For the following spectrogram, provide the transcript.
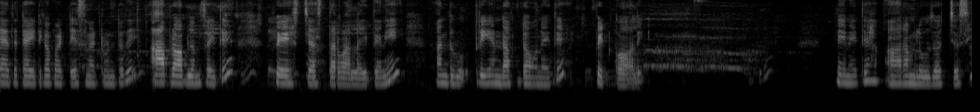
లేదా టైట్గా పట్టేసినట్టు ఉంటుంది. ఆ ప్రాబ్లమ్స్ అయితే ఫేస్ చేస్తారు వాళ్ళైతేని. అందుకు త్రీ అండ్ హాఫ్ డౌన్ అయితే పెట్టుకోవాలి. నేనైతే ఆరం లూజ్ వచ్చేసి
